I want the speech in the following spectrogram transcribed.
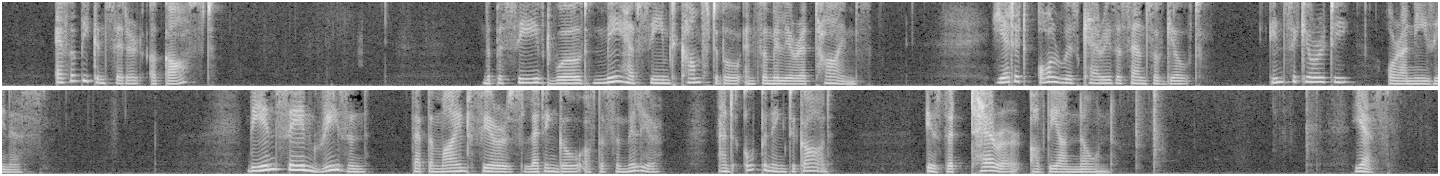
ever be considered a cost? The perceived world may have seemed comfortable and familiar at times, yet it always carries a sense of guilt, insecurity, or uneasiness. The insane reason that the mind fears letting go of the familiar and opening to God is the terror of the unknown. Yes,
